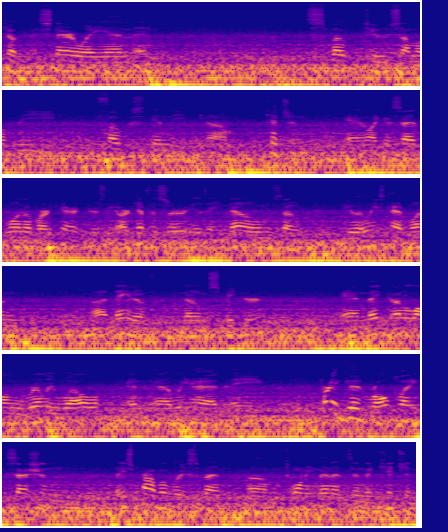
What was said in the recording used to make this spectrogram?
took the stairway in and spoke to some of the folks in the um, kitchen. And like I said, one of our characters, the artificer, is a gnome, so you at least had one uh, native gnome speaker, and they got along really well. And uh, we had a pretty good role playing session they probably spent um, 20 minutes in the kitchen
